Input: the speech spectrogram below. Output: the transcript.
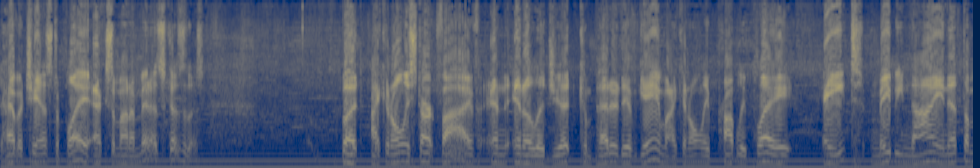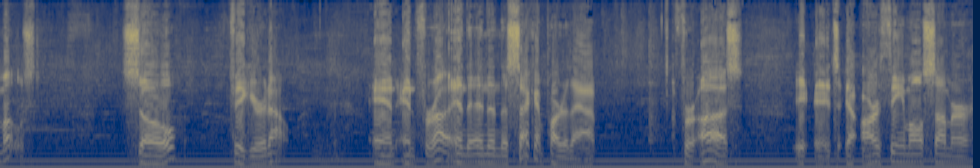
have a chance to play X amount of minutes because of this. But I can only start five, and in a legit competitive game, I can only probably play eight, maybe nine at the most. So, figure it out. And and for us, and and then the second part of that, for us, it, it's our theme all summer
